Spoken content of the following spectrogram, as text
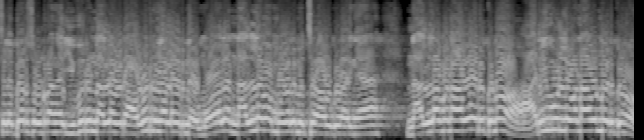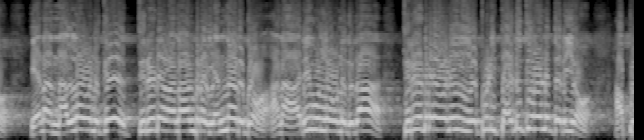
சில பேர் சொல்றாங்க இவரு நல்லவர் அவரு நல்லவர்னு. முதல்ல நல்லவன் முதலமைச்சர் ஆகக்கூடாதுங்க. நல்லவனாகவும் இருக்கணும் அறிவுள்ளவனாகவும் இருக்கணும். ஏன்னா நல்லவனுக்கு திருட வேணான்ற எண்ணம் இருக்கும். ஆனா அறிவுள்ளவனுக்கு தான் திருடுறவனையும் எப்படி தடுக்கணும்னு தெரியும். அப்ப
